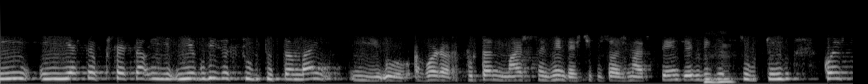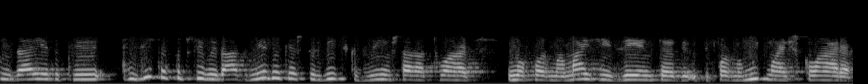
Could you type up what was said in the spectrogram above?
e, e, esta percepção, e, e agudiza-se sobretudo também, e agora reportando mais recentemente estes episódios mais recentes, agudiza-se uhum. sobretudo com esta ideia de que existe esta possibilidade, mesmo que estes serviços que deveriam estar a atuar de uma forma mais isenta, de, de forma muito mais clara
